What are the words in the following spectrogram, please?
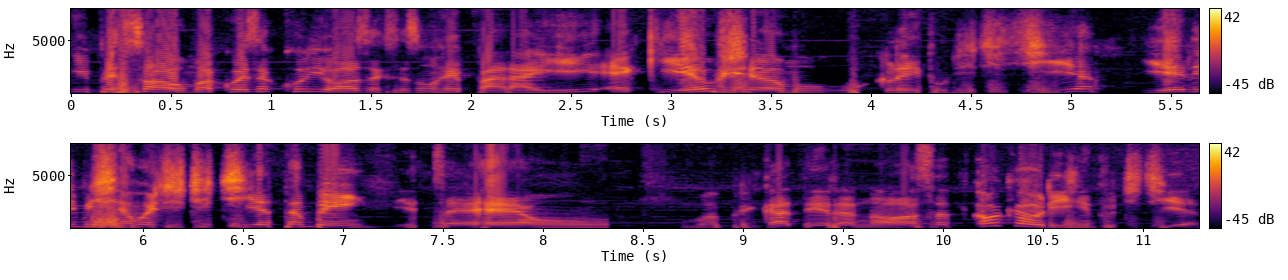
e pessoal, uma coisa curiosa que vocês vão reparar aí é que eu chamo o Cleiton de Titia e ele me chama de Titia também. Isso é um, uma brincadeira nossa. Qual que é a origem do Titia?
